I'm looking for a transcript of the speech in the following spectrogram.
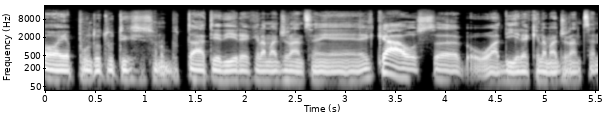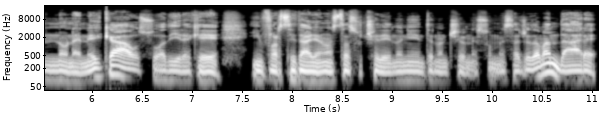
poi appunto tutti si sono buttati a dire che la maggioranza è nel caos o a dire che la maggioranza non è nel caos o a dire che in Forza Italia non sta succedendo niente, non c'è nessun messaggio da mandare,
